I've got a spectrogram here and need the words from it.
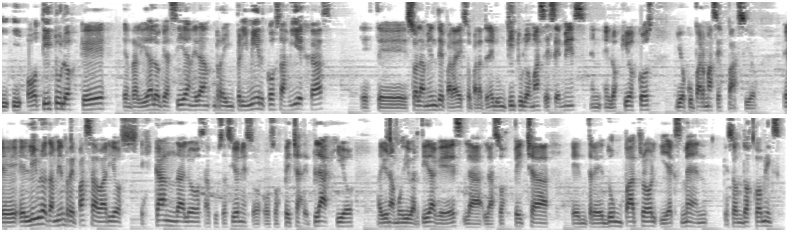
y, o títulos que en realidad lo que hacían era reimprimir cosas viejas este, solamente para eso, para tener un título más ese mes en los kioscos y ocupar más espacio. Eh, el libro también repasa varios escándalos, acusaciones o, o, sospechas de plagio. Hay una muy divertida que es la, la sospecha entre Doom Patrol y X-Men, que son dos cómics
